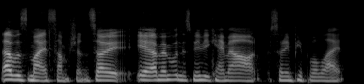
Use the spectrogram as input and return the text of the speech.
that was my assumption. So yeah, I remember when this movie came out, so many people were like,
